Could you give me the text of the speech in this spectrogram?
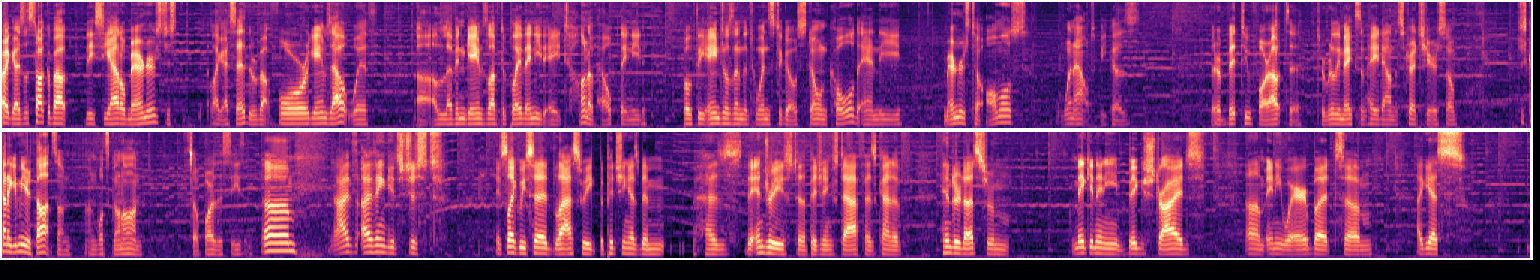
All right, guys, let's talk about the Seattle Mariners. Just like I said, they're about four games out with uh, 11 games left to play. They need a ton of help. They need both the Angels and the Twins to go stone cold, and the Mariners to almost win out because they're a bit too far out to, to really make some hay down the stretch here. So, just kind of give me your thoughts on on what's going on so far this season. Um, I I think it's just it's like we said last week. The pitching has been has the injuries to the pitching staff has kind of hindered us from making any big strides um, anywhere. But um, I guess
